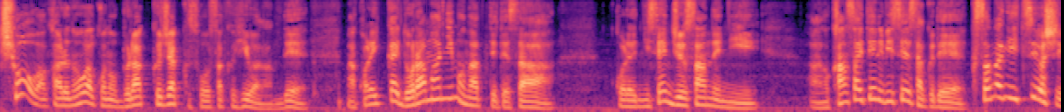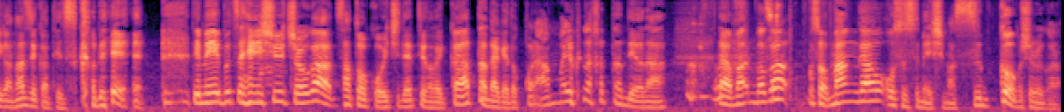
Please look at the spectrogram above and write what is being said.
超わかるのがこのブラックジャック創作秘話なんで、まあこれ一回ドラマにもなっててさ、これ2013年に、あの、関西テレビ制作で、草薙剛がなぜか手塚で、で、名物編集長が佐藤浩一でっていうのが一回あったんだけど、これあんま良くなかったんだよな。だから、ま、僕は、そう、漫画をおすすめします。すっごい面白いから。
